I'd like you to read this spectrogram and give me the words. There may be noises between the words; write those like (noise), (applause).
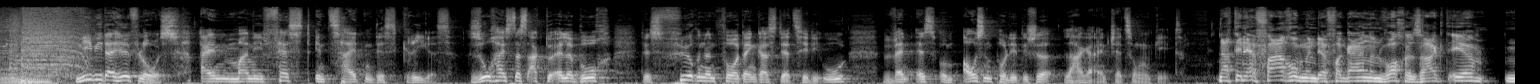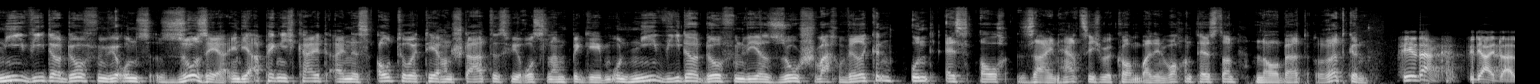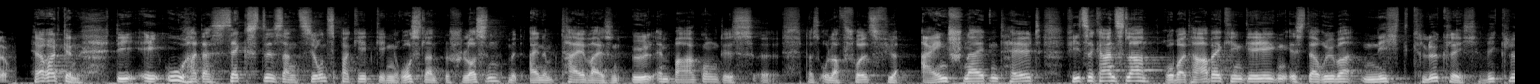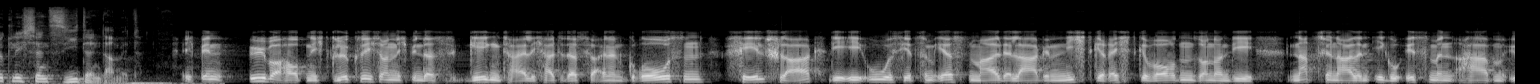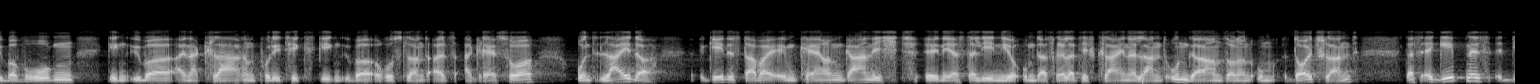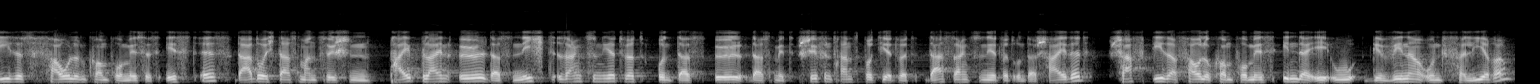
Nie wieder hilflos. Ein Manifest in Zeiten des Krieges. So heißt das aktuelle Buch des führenden Vordenkers der CDU, wenn es um außenpolitische Lageeinschätzungen geht. Nach den Erfahrungen der vergangenen Woche sagt er, nie wieder dürfen wir uns so sehr in die Abhängigkeit eines autoritären Staates wie Russland begeben und nie wieder dürfen wir so schwach wirken und es auch sein. Herzlich willkommen bei den Wochentestern Norbert Röttgen. Vielen Dank für die Einladung. Herr Röttgen, die EU hat das sechste Sanktionspaket gegen Russland beschlossen mit einem teilweisen Ölembargo, das, äh, das Olaf Scholz für einschneidend hält. Vizekanzler Robert Habeck hingegen ist darüber nicht glücklich. Wie glücklich sind Sie denn damit? Ich bin überhaupt nicht glücklich, sondern ich bin das Gegenteil. Ich halte das für einen großen Fehlschlag. Die EU ist jetzt zum ersten Mal der Lage nicht gerecht geworden, sondern die nationalen Egoismen haben überwogen gegenüber einer klaren Politik gegenüber Russland als Aggressor. Und leider geht es dabei im Kern gar nicht in erster Linie um das relativ kleine Land Ungarn, sondern um Deutschland. Das Ergebnis dieses faulen Kompromisses ist es, dadurch, dass man zwischen Pipelineöl, das nicht sanktioniert wird, und das Öl, das mit Schiffen transportiert wird, das sanktioniert wird, unterscheidet, schafft dieser faule Kompromiss in der EU Gewinner und Verlierer.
